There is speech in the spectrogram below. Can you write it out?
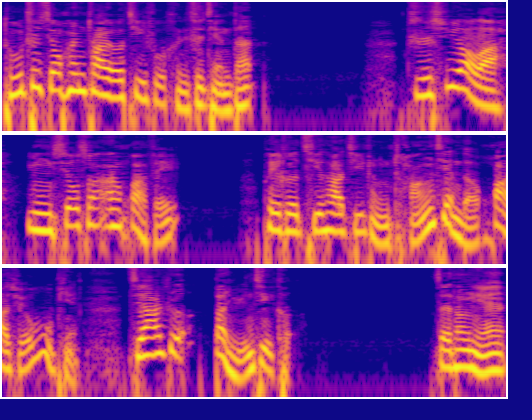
土制硝铵炸药技术很是简单。只需要啊，用硝酸铵化肥，配合其他几种常见的化学物品，加热拌匀即可。在当年，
